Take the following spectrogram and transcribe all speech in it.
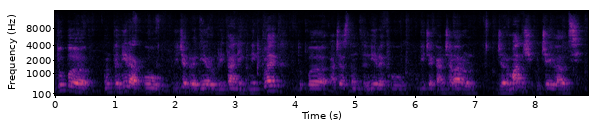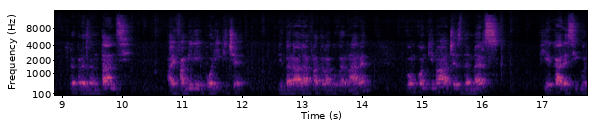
după întâlnirea cu vicepremierul britanic Nick Clegg, după această întâlnire cu vicecancelarul german și cu ceilalți reprezentanți ai familiei politice liberale aflate la guvernare, vom continua acest demers, fiecare, sigur,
